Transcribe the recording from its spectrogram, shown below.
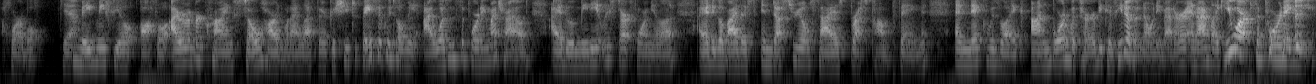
horrible Yeah. made me feel awful. I remember crying so hard when I left there because she t- basically told me I wasn't supporting my child. I had to immediately start formula. I had to go buy this industrial sized breast pump thing. And Nick was like on board with her because he doesn't know any better. And I'm like, you aren't supporting me.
